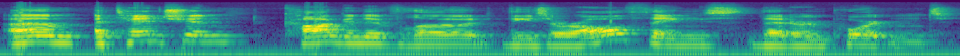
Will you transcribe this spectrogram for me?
um, attention, cognitive load, these are all things that are important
